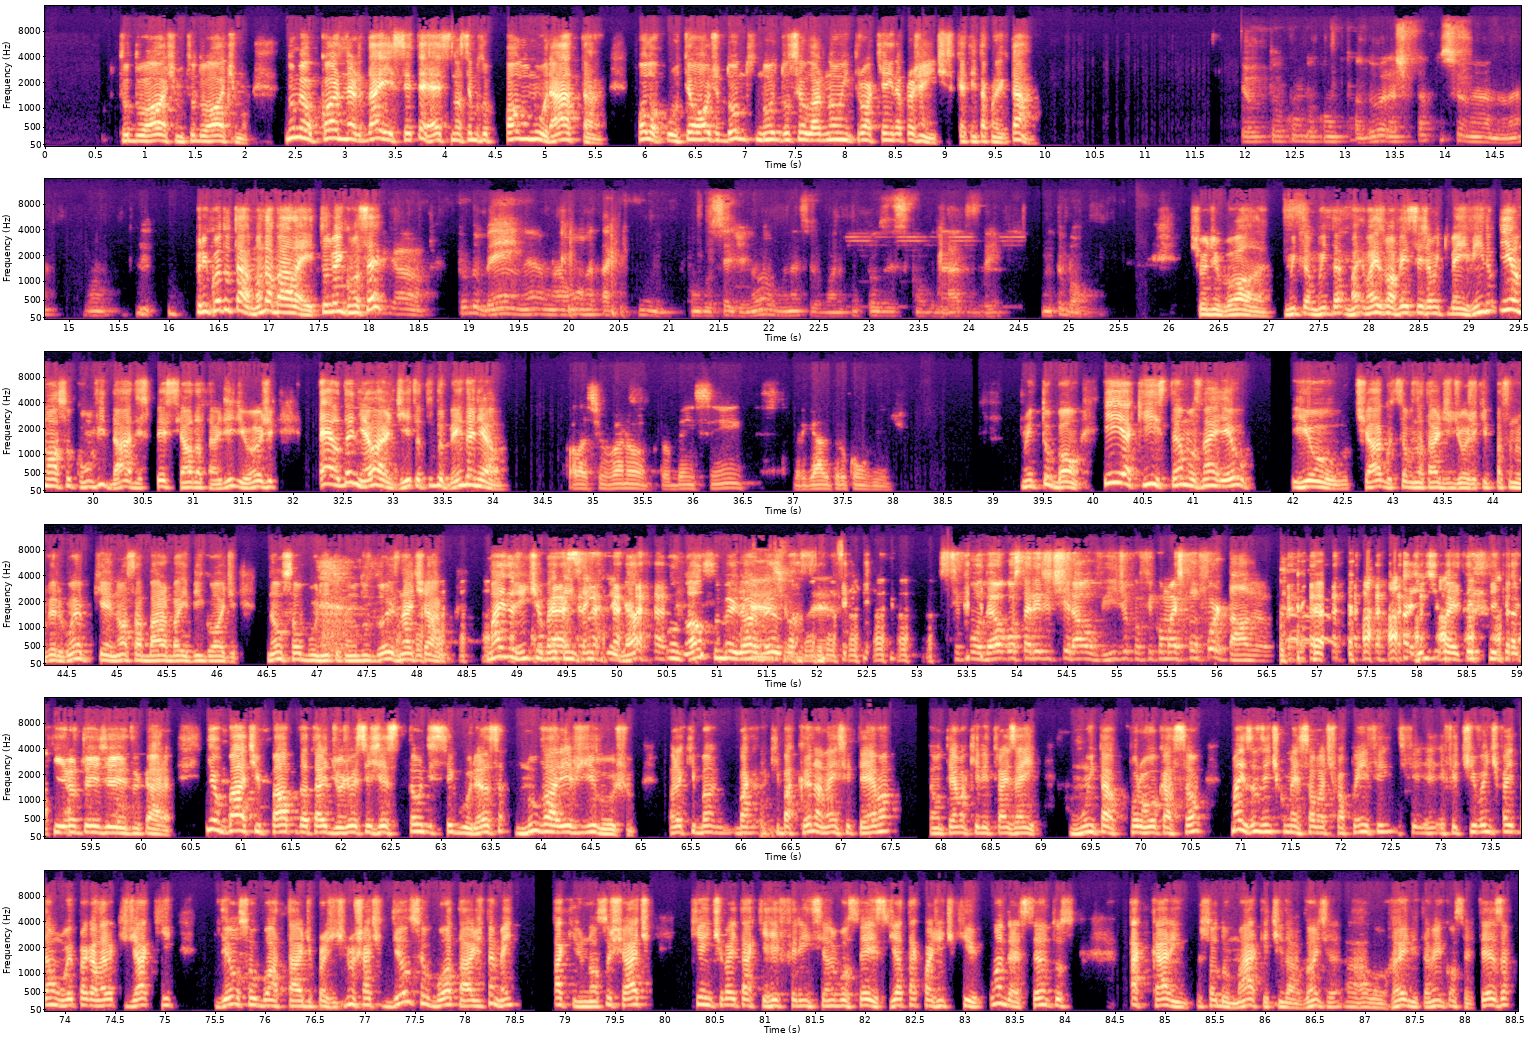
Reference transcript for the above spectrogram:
Tudo ótimo, tudo ótimo. No meu corner da ICTS, nós temos o Paulo Murata. Paulo, o teu áudio do, no, do celular não entrou aqui ainda para gente. Você quer tentar conectar? Eu estou com o do computador, acho que está funcionando, né? Bom. Por enquanto tá, manda bala aí. Tudo bem com você? Legal, tudo bem, né? Uma honra estar aqui com, com você de novo, né, Silvana? Com todos esses convidados aí. Muito bom. Show de bola. Muita, muita, mais uma vez, seja muito bem-vindo. E o nosso convidado especial da tarde de hoje é o Daniel Ardita. Tudo bem, Daniel? Fala, Silvano. Estou bem, sim. Obrigado pelo convite. Muito bom. E aqui estamos, né? Eu, e o Thiago, estamos na tarde de hoje aqui passando vergonha, porque nossa barba e bigode não são bonitos como dos dois, né, Thiago? Mas a gente vai tentar entregar o nosso melhor é, mesmo. Assim. Se puder, eu gostaria de tirar o vídeo, que eu fico mais confortável. a gente vai ter que ficar aqui, não tem jeito, cara. E o bate-papo da tarde de hoje vai ser gestão de segurança no varejo de luxo. Olha que, ba que bacana, né, esse tema. É um tema que ele traz aí muita provocação, mas antes de a gente começar o bate-papo efetivo, a gente vai dar um oi para a galera que já aqui deu seu boa tarde para a gente no chat, deu seu boa tarde também aqui no nosso chat, que a gente vai estar tá aqui referenciando vocês. Já está com a gente aqui o André Santos, a Karen, pessoal do marketing da Avante, a Lohane também, com certeza,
